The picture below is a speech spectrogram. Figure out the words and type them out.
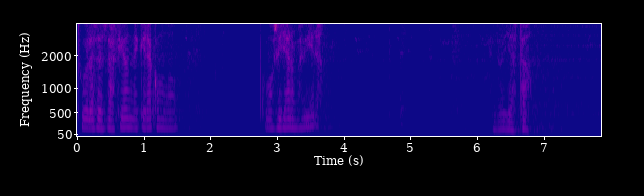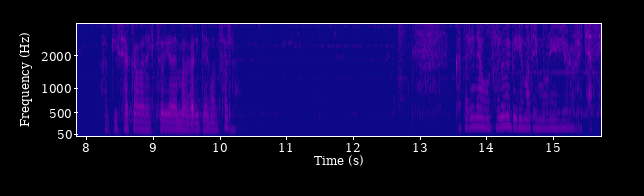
Tuve la sensación de que era como. como si ya no me viera. Entonces ya está. Aquí se acaba la historia de Margarita y Gonzalo. Catalina Gonzalo me pidió matrimonio y yo lo rechacé.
